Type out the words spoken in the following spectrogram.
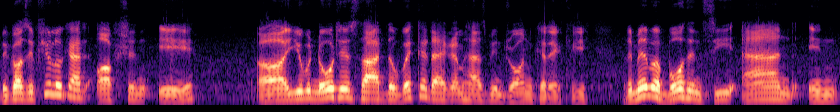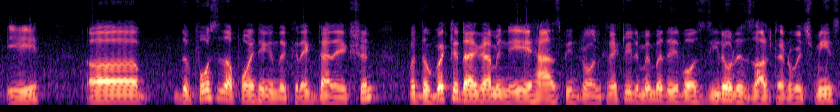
Because if you look at option A, uh, you would notice that the vector diagram has been drawn correctly. Remember both in C and in A, uh, the forces are pointing in the correct direction, but the vector diagram in A has been drawn correctly. Remember there was zero resultant, which means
